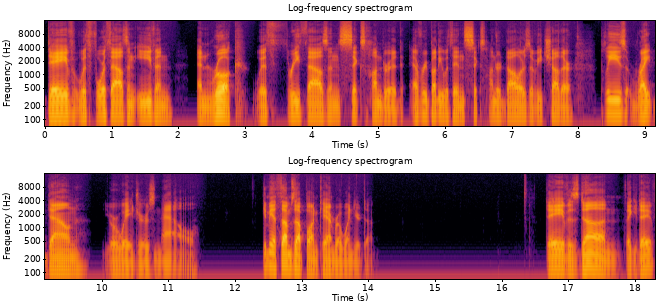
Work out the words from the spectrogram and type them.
Dave with 4000 even, and Rook with 3600. Everybody within $600 of each other. Please write down your wagers now. Give me a thumbs up on camera when you're done. Dave is done. Thank you, Dave.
